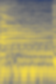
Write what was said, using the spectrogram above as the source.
Bye.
